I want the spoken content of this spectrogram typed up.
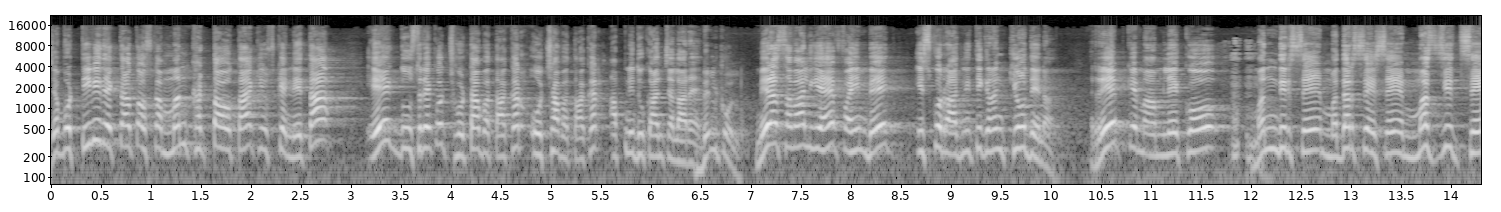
जब वो टीवी देखता है तो उसका मन खट्टा होता है कि उसके नेता एक दूसरे को छोटा बताकर ओछा बताकर अपनी दुकान चला रहे हैं। बिल्कुल। मेरा सवाल यह है फहीम बेग इसको राजनीतिक रंग क्यों देना? रेप के मामले को मंदिर से मदरसे से मस्जिद से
